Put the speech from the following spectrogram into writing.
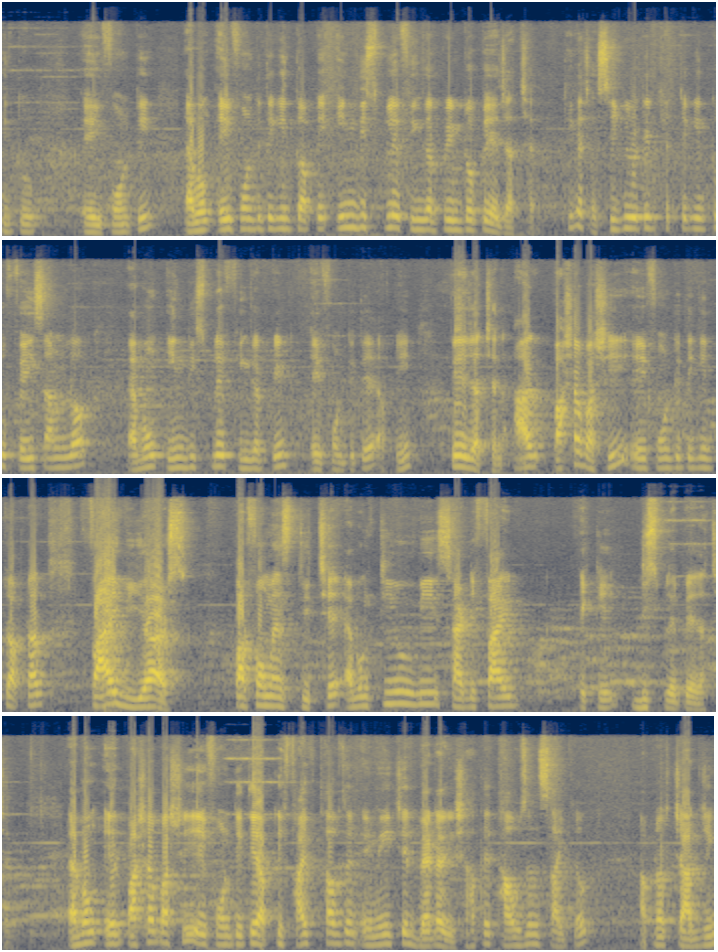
কিন্তু এই ফোনটি এবং এই ফোনটিতে কিন্তু আপনি ইন ডিসপ্লে ফিঙ্গারপ্রিন্টও পেয়ে যাচ্ছেন, ঠিক আছে? সিকিউরিটির ক্ষেত্রে কিন্তু ফেস আনলক এবং ইন ডিসপ্লে ফিঙ্গারপ্রিন্ট এই ফোনটিতে আপনি পেয়ে যাচ্ছেন। আর পাশাপাশি এই ফোনটিতে কিন্তু আপনার ফাইভ ইয়ার্স পারফরমেন্স দিচ্ছে এবং টিউবি সার্টিফাইড একটি ডিসপ্লে পেয়ে যাচ্ছেন। এবং এর পাশাপাশি এই ফোনটিতে আপনি ফাইভ থাউজেন্ড এমএইচ এর ব্যাটারি, সাথে থাউজেন্ড সাইকেল আপনার চার্জিং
